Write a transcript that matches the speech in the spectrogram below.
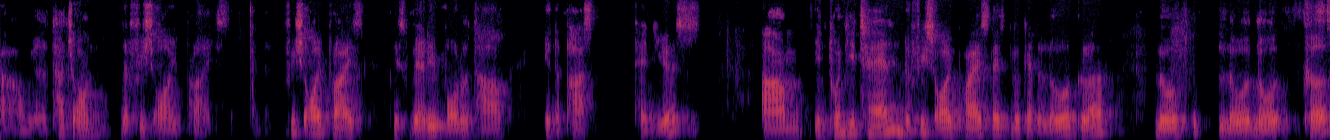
uh, we'll touch on the fish oil price. And the fish oil price is very volatile in the past 10 years. Um, in 2010, the fish oil price, let's look at the lower glove, lower, lower, lower curve.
